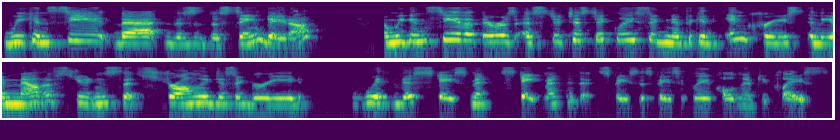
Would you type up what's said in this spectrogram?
we can see that this is the same data, and we can see that there was a statistically significant increase in the amount of students that strongly disagreed with this statement, statement that space is basically a cold and empty place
